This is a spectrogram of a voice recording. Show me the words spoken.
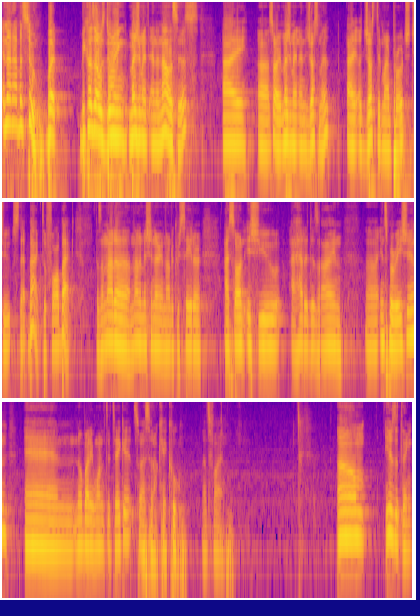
and that happens too. But because I was doing measurement and analysis, I, uh, sorry, measurement and adjustment, I adjusted my approach to step back, to fall back. Because I'm, not a, I'm not a missionary, I'm not a crusader. I saw an issue, I had a design uh, inspiration, and nobody wanted to take it, so I said, okay, cool, that's fine. Um, here's the thing,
